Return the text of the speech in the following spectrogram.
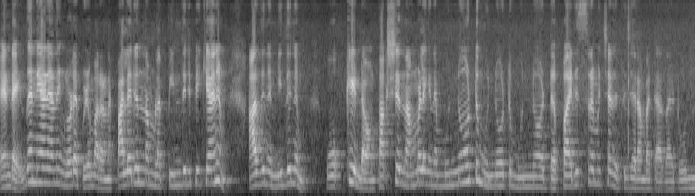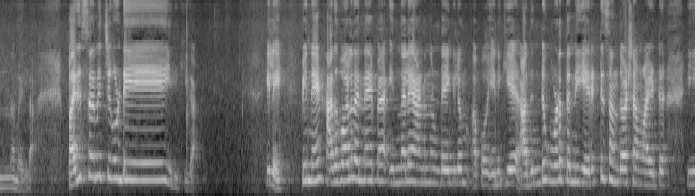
വേണ്ടേ? ഇത് തന്നെയാണ് ഞാൻ നിങ്ങളോട് എപ്പോഴും പറയണത് പലരും നമ്മളെ പിന്തിരിപ്പിക്കാനും അതിനും ഇതിനും ഒക്കെ ഉണ്ടാവും. പക്ഷെ നമ്മളിങ്ങനെ മുന്നോട്ട് മുന്നോട്ട് മുന്നോട്ട് പരിശ്രമിച്ചാൽ എത്തിച്ചേരാൻ പറ്റാത്തതായിട്ട് ഒന്നുമില്ല. പരിശ്രമിച്ചുകൊണ്ടേയിരിക്കുക. ഇല്ലേ? പിന്നെ അതുപോലെ തന്നെ ഇപ്പം ഇന്നലെ ആണെന്നുണ്ടെങ്കിലും അപ്പോൾ എനിക്ക് അതിന്റെ കൂടെ തന്നെ ഇരട്ടി സന്തോഷമായിട്ട് ഈ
